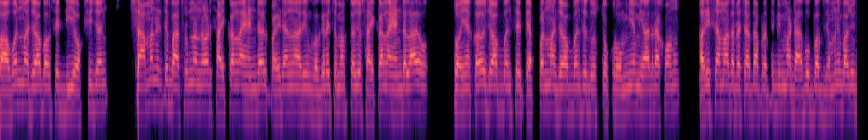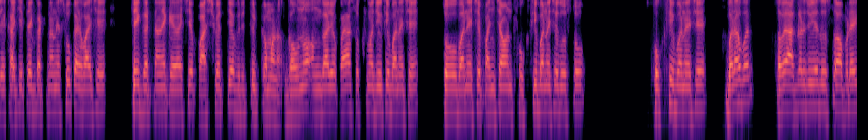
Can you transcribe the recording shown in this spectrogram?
બાવનમાં જવાબ આવશે ડી, ઓક્સિજન. સામાન્ય રીતે બાથરૂમના નળ, સાયકલના હેન્ડલ, પૈડાલના રીમ વગેરે ચમકતા જો સાયકલના હેન્ડલ આવ્યો, તો અહીંયા કયો જવાબ બનશે? ત્રેપનમાં જવાબ બનશે દોસ્તો, ક્રોમિયમ, યાદ રાખવાનું. અરીસામાં રચાતા પ્રતિબિંબમાં ડાબો ભાગ જમણી બાજુ દેખાય છે. તે ઘટનાને શું કહેવાય છે? તે ઘટનાને કહેવાય છે પાશ્વત્ય વૃત્તિકમણ ઘઉંનો અંગારીઓ કયા સૂક્ષ્મજીવથી બને છે? તો બને છે પંચાવન ફૂગથી બને છે દોસ્તો. ફૂગથી બને છે. બરાબર? હવે આગળ જોઈએ દોસ્તો આપણે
